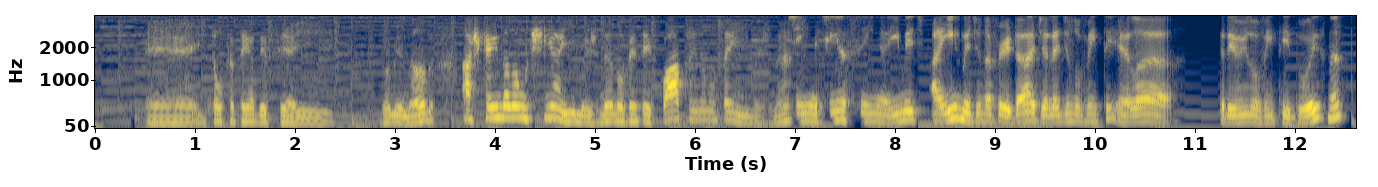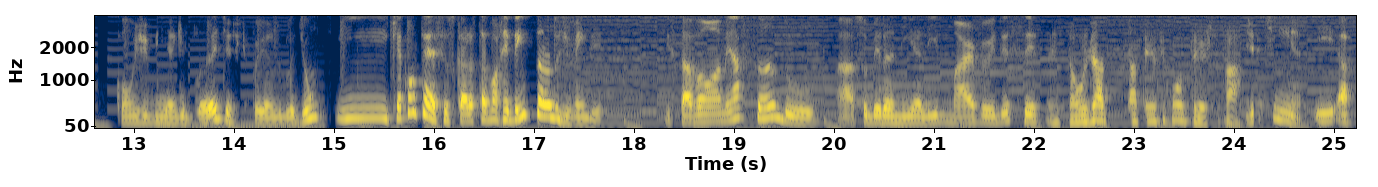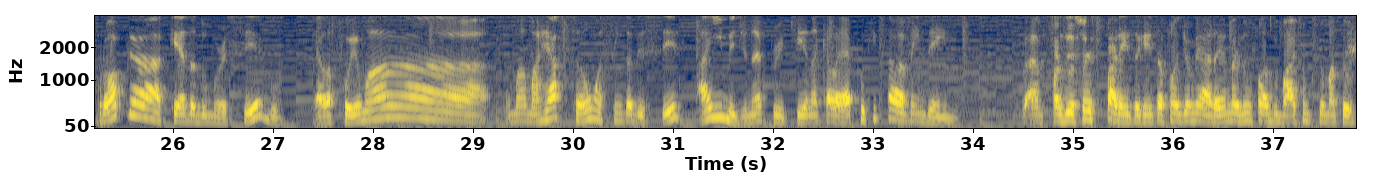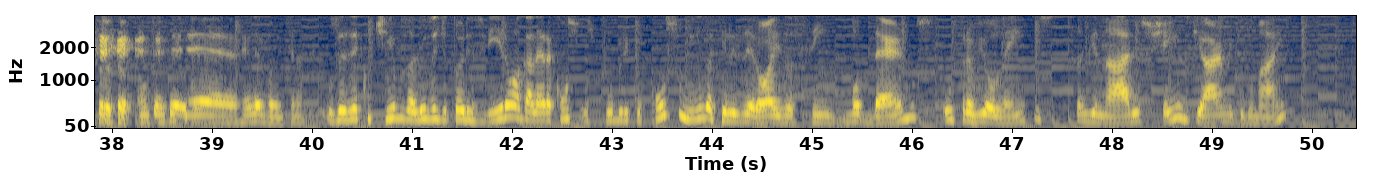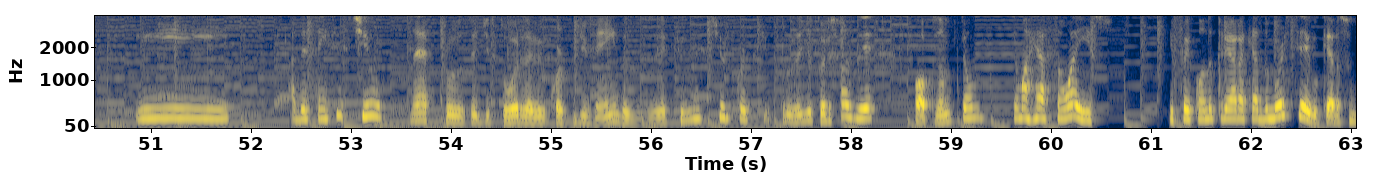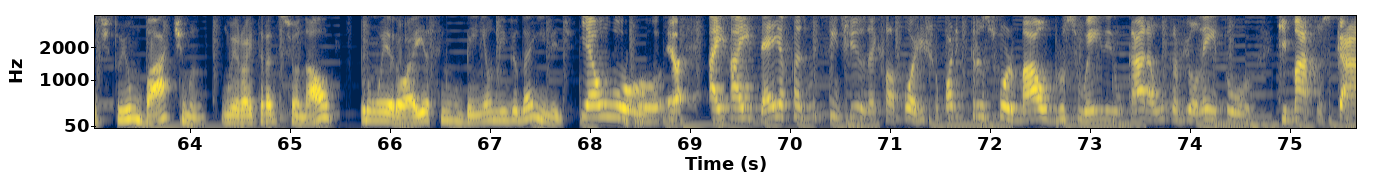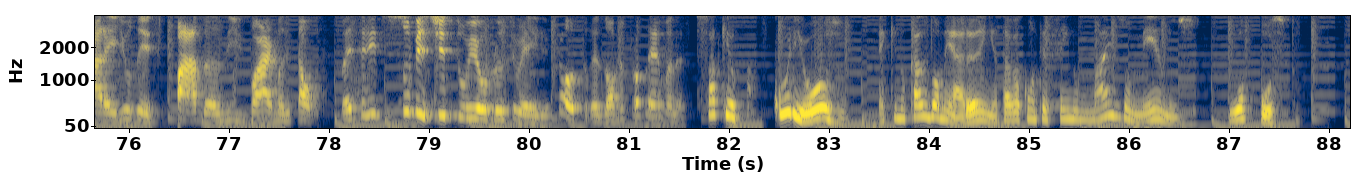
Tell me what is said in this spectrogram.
é, então você tem a DC aí dominando. Acho que ainda não tinha Image, né? 94 ainda não tem Image, né? Tinha, tinha sim. A Image, a Image na verdade, ela é de 90, ela estreou em 92, né? Com o gibi Young Blood, acho que foi Young Blood 1. E o que acontece? Os caras estavam arrebentando de vender estavam ameaçando a soberania ali Marvel e DC. Então já, já tem esse contexto, tá? Já tinha. E a própria queda do morcego, ela foi uma, uma, uma reação assim da DC à Image, né? Porque naquela época o que, que tava vendendo? fazer só esse parênteses aqui, a gente tá falando de Homem-Aranha, mas vamos falar do Batman porque o Matheus é relevante, né? Os executivos ali, os editores viram a galera, os públicos consumindo aqueles heróis assim, modernos, ultraviolentos, sanguinários, cheios de arma e tudo mais. E a DC insistiu, né, pros editores, ali, o corpo de vendas, os executivos insistiram para os editores fazer. Ó, precisamos ter, um, ter uma reação a isso e foi quando criaram a queda do morcego, que era substituir um Batman, um herói tradicional, por um herói, assim, bem ao nível da Image. E é o. É, a, a ideia faz muito sentido, né? Que fala, pô, a gente não pode transformar o Bruce Wayne num cara ultra violento que mata os caras e usa espadas e armas e tal. Mas se a gente substituir o Bruce Wayne, pronto, resolve o problema, né? Só que o curioso é que no caso do Homem-Aranha, estava acontecendo mais ou menos o oposto.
